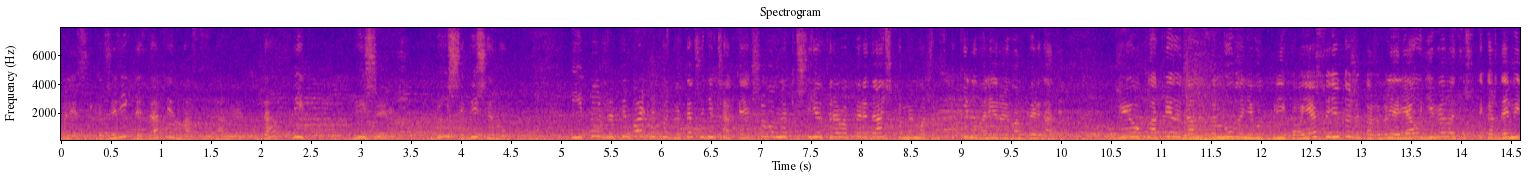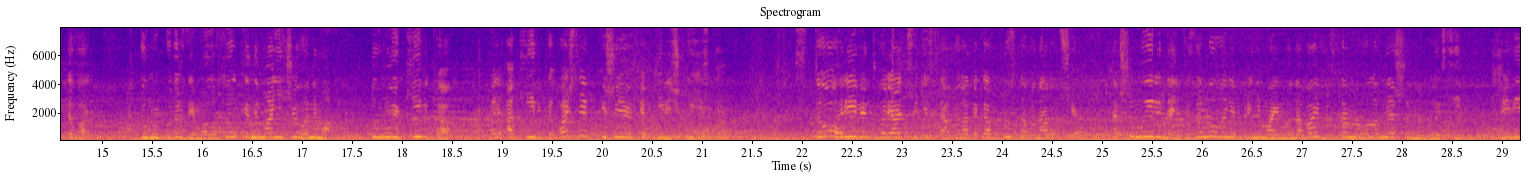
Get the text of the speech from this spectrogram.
Валер, скільки вже рік десь, да, ти в нас з нами? Да? Рік? Більше, більше, більше року. І теж, ти Кузьма, так що, дівчатка, якщо вам на кишеню треба передачка, ми можемо спокійно Валерою вам передати. Ви оплатили, дали замовлення, от приїхала. Я ж сьогодні теж кажу, Валер, я удивилася, що ти кажеш, де мій товар. Думаю, подожди, малосолки нема, нічого нема. Думаю, кілька, а кілька, бачите, як кишеню, як кілечку їсти? 100 гривень творять чудеса, вона така вкусна, вона взагалі. Так що ми рідненькі замовлення приймаємо на вайбер. Саме головне, щоб ми були всі живі,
